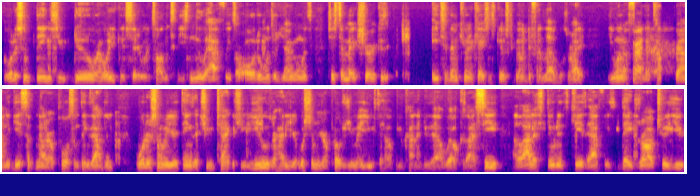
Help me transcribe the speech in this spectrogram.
What are some things you do, or what do you consider when talking to these new athletes, or older ones, or younger ones, just to make sure because each of them communication skills can be on different levels, right? You want to find right. a common ground to get something out or pull some things out of them. What are some of your things that you tactics you use, or how do you? What's some of your approaches you may use to help you kind of do that well? Because I see a lot of students, kids, athletes, they draw to you.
